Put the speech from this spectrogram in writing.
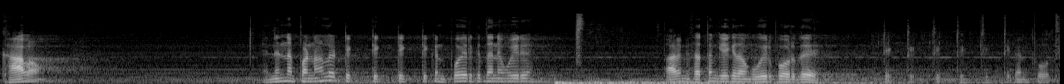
காலம். என்னென்ன பண்ணாலும் டிக் டிக் டிக் டிக்குன்னு போயிருக்கு தானே உயிர்? பாருங்க சத்தம் கேட்குது அவங்க உயிர் போகிறது tick tick tick tick tick டிக்னு போகுது.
